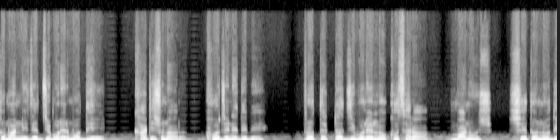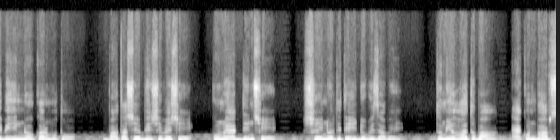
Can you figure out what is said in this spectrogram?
তোমার নিজের জীবনের মধ্যে খাঁটি সোনার খোঁজ এনে দেবে। প্রত্যেকটা জীবনের লক্ষ্য ছাড়া মানুষ, সে তো নদীবিহীন নৌকার মতো, বাতাসে ভেসে ভেসে কোনো একদিন সে সেই নদীতেই ডুবে যাবে। তুমি হয়তোবা এখন ভাবছ,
